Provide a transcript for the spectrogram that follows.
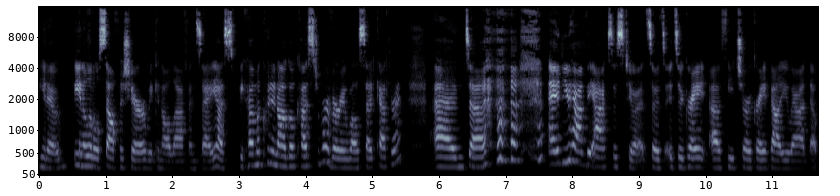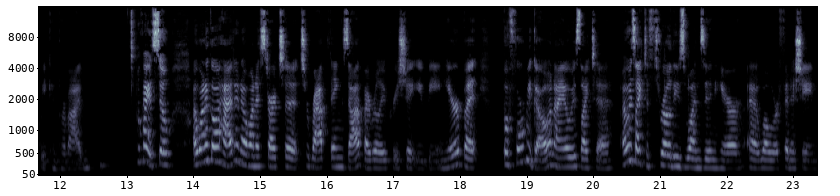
you know, being a little selfish here, we can all laugh and say, yes, become a Kuehne customer. Very well said, Kathrin. And, uh, and you have the access to it. So it's, it's a great uh, feature, a great value add that we can provide. Okay. So I want to go ahead and I want to start to, to wrap things up. I really appreciate you being here, but before we go, and I always like to, I always like to throw these ones in here uh, while we're finishing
